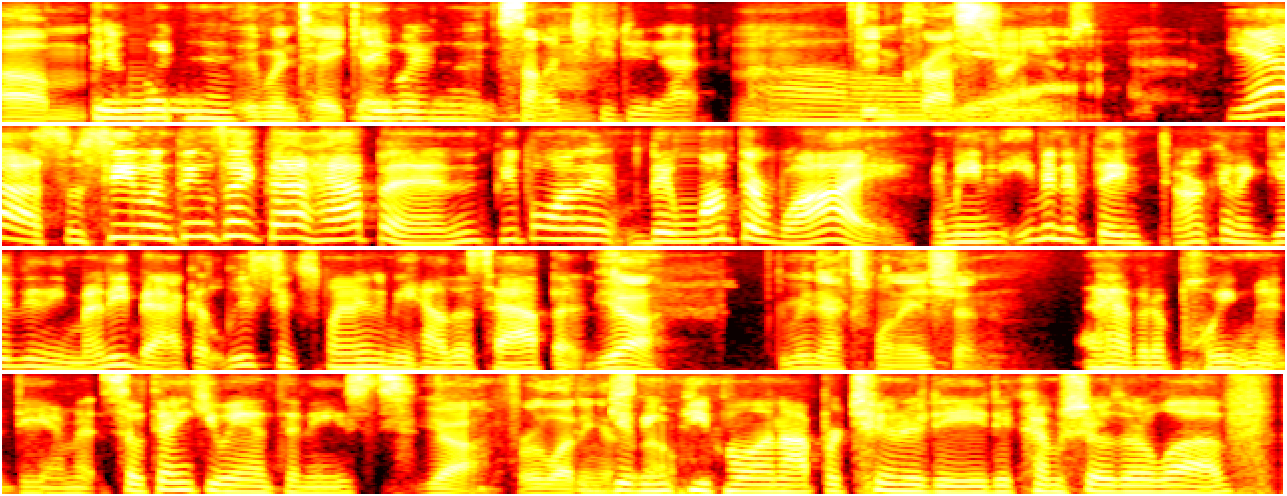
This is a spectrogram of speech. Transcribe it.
Um, They wouldn't. it wouldn't take it. They it. wouldn't Something. let you do that. Mm-mm. Didn't Oh, cross yeah. streams. Yeah. So see, when things like that happen, people want to. They want their why. I mean, even if they aren't going to get any money back, at least explain to me how this happened. Yeah, give me an explanation. I have an appointment. Damn it. So thank you, Anthony's, Yeah, for letting us giving know. people an opportunity to come show their love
